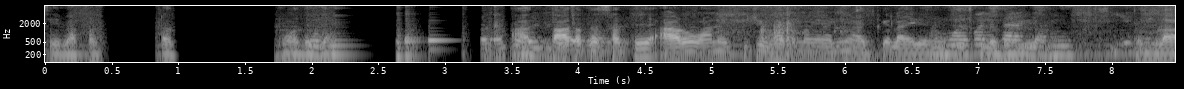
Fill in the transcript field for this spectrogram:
সেই ব্যাপারটা তোমাদের আর তার সাথে সাথে আরও অনেক কিছু ঘটনায় আমি আজকে লাইভের মধ্যে তুলে ধরলাম তোমরা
